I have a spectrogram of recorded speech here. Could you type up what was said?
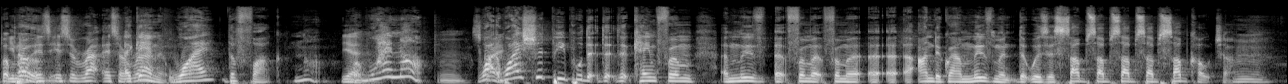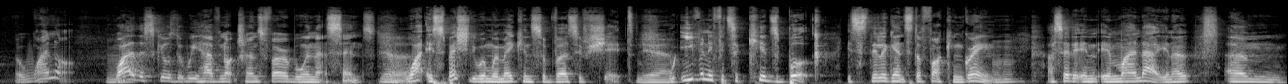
But you know, it's, it's a rap. It's a Again, rap. why the fuck not? Yeah. But why not? Mm. Why, why should people that, that, that came from a move uh, from a from a, a, a underground movement that was a sub sub sub sub subculture? Mm. Why not? Mm. Why are the skills that we have not transferable in that sense? Why, especially when we're making subversive shit? Yeah. Even if it's a kid's book, it's still against the fucking grain. Mm-hmm. I said it in, in Mind Out, you know. Um,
